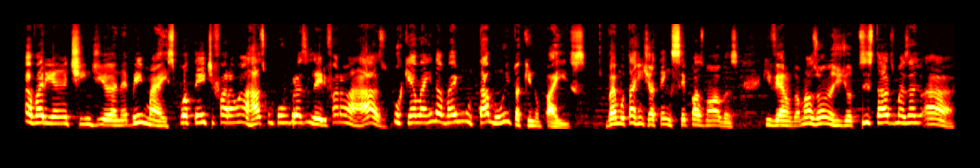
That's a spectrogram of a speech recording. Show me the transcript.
A variante indiana é bem mais potente e fará um arraso com o povo brasileiro. E fará um arraso porque ela ainda vai mutar muito aqui no país. Vai mutar, a gente já tem cepas novas que vieram do Amazonas e de outros estados, mas a, a,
